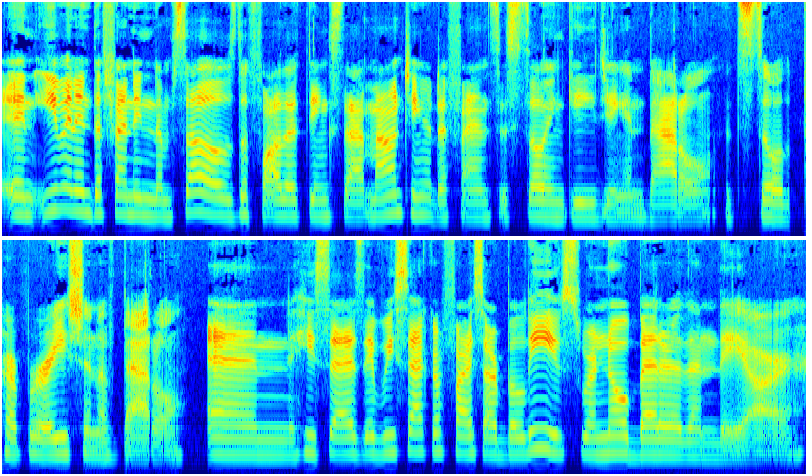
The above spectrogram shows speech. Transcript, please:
And even in defending themselves, the father thinks that mounting a defense is still engaging in battle. It's still the preparation of battle. And he says if we sacrifice our beliefs, we're no better than they are.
